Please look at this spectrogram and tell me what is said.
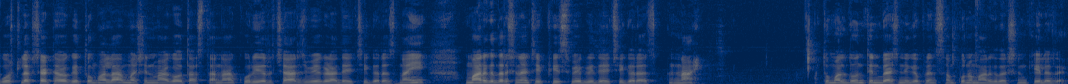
गोष्ट लक्षात ठेवा की तुम्हाला मशीन मागवत असताना कुरिअर चार्ज वेगळा द्यायची गरज नाही. मार्गदर्शनाची फीस वेगळी द्यायची गरज नाही. तुम्हाला दोन तीन बॅच निघेपर्यंत संपूर्ण मार्गदर्शन केलं जाईल.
